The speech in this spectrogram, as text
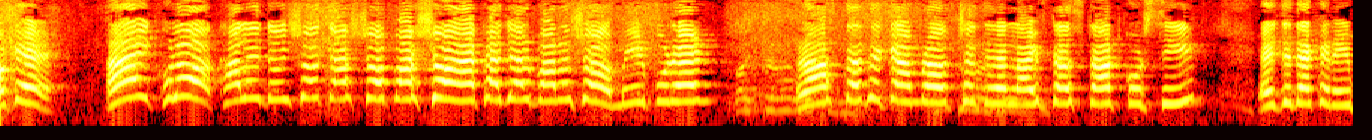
ওকে এই, খুলো, খালি দুইশো চারশো পাঁচশো এক হাজার বারোশো মিরপুরের রাস্তা থেকে আমরা হচ্ছে যে লাইভটা স্টার্ট করছি। এই যে দেখেন, এই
